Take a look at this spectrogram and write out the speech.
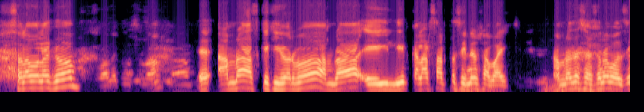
সালাম আলাইকুম। আমরা আজকে কি করব? আমরা এই লিভ কালার শার্ট তো চিনেন সবাই। আমরা যে সেশনে বলছি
